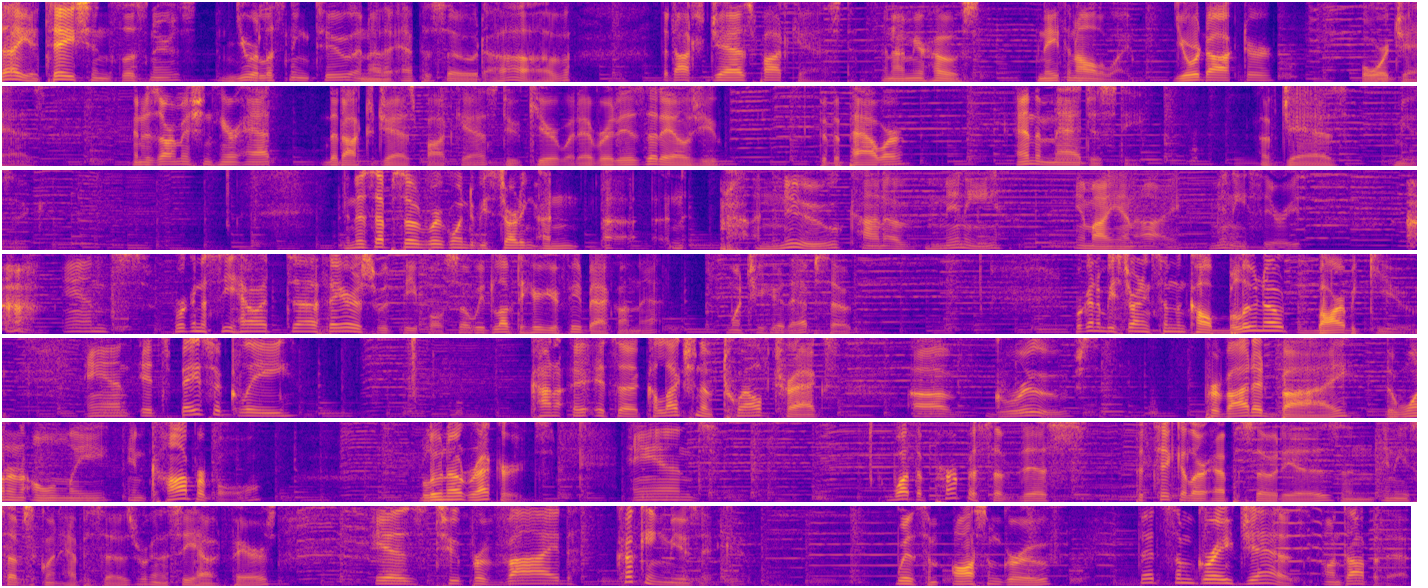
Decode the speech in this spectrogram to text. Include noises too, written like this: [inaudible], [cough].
Salutations, listeners. You are listening to another episode of the Dr. Jazz Podcast, and I'm your host, Nathan Holloway, your doctor for jazz. And it is our mission here at the Dr. Jazz Podcast to cure whatever it is that ails you through the power and the majesty of jazz music. In this episode, we're going to be starting a, uh, a, [clears throat] a new kind of mini M-I-N-I mini series, [clears throat] and we're going to see how it uh, fares with people. So we'd love to hear your feedback on that once you hear the episode. We're going to be starting something called Blue Note Barbecue, and it's basically kind of it's a collection of 12 tracks of grooves provided by the one and only incomparable Blue Note Records. And what the purpose of this particular episode is, and any subsequent episodes, we're going to see how it fares, is to provide cooking music with some awesome groove that's some great jazz on top of that.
